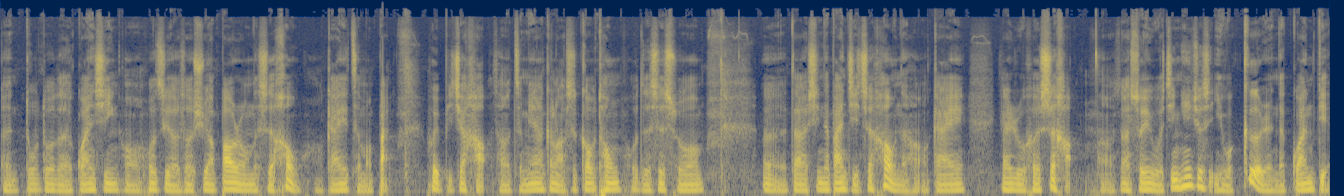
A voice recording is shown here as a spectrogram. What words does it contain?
嗯，多多的关心哦，或者有时候需要包容的时候，该怎么办会比较好？然后怎么样跟老师沟通，或者是说，呃，到新的班级之后呢，哈，该该如何是好啊？那所以我今天就是以我个人的观点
